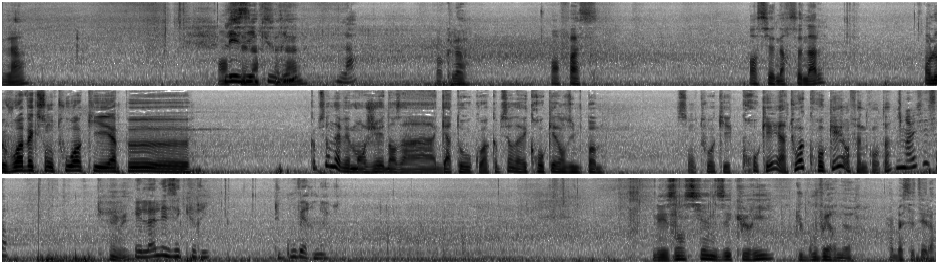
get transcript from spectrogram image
Là. Les Ancien écuries. arsenal. Là. Donc là, en face. Ancien arsenal. On le voit avec son toit qui est un peu. euh, comme si on avait mangé dans un gâteau, quoi. Comme si on avait croqué dans une pomme. Son toit qui est croqué, un toit croqué en fin de compte. hein. Ouais, c'est ça. Eh oui. Et là, les écuries du gouverneur. Les anciennes écuries du gouverneur. Ah bah c'était là.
